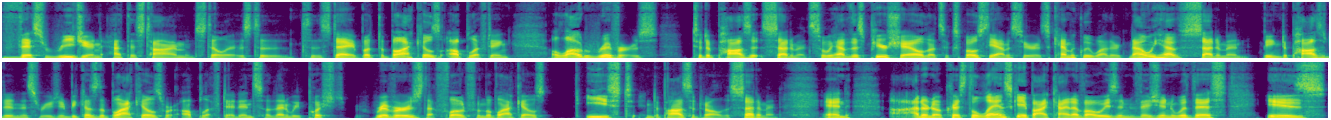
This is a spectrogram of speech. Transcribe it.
this region at this time, and still is to, to this day, but the Black Hills uplifting allowed rivers to deposit sediment. So we have this Pierre shale that's exposed to the atmosphere, it's chemically weathered. Now we have sediment being deposited in this region because the Black Hills were uplifted. And so then we pushed rivers that flowed from the Black Hills east and deposited all the sediment. And I don't know, Chris, the landscape I kind of always envision with this is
